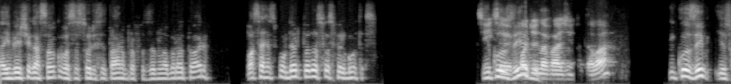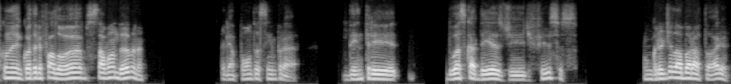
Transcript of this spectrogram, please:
a investigação que vocês solicitaram para fazer no laboratório possa responder todas as suas perguntas. Sim, Inclusive- Você pode levar a gente até lá? Inclusive, isso quando, enquanto ele falou, vocês estavam andando, né? Ele aponta assim para dentre duas cadeias de edifícios, um grande laboratório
